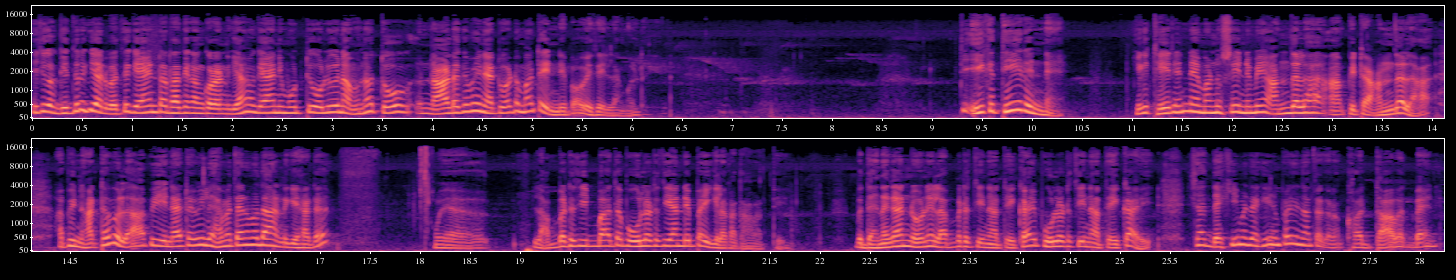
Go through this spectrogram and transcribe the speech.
ඒක ගෙදර ගියාට පස්සේ ගෑනට රජකම් කරන්න ගියාම ගෑණි මුට්ටි ඔළුවේ නමන තෝ නාඩගමේ නැටුවට මට එන්න එපා ඔය සෙල්ලම් වලට කියලා. ඒක තේරෙන්නේ නැහැ. ඒක තේරෙන්නේ නැහැ මිනිස්සු නෙමේ අන්දලා අපිට අන්දලා අපි නටවලා අපි නැටවිල හැමතැනම දාන්න ගියාට ඔය ලබ්බට තිබ්බාත පූලට තියන්න එපයි කියලා කතාවක් තියෙනවා. ඔබ දැනගන්න ඕනේ ලබ්බට තියෙන අත එකයි පූලට තියෙන අත එකයි. නිසා දැකීම දැකීම පරිදි නැතර කරන්න. කවදාවත් බෑනේ.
